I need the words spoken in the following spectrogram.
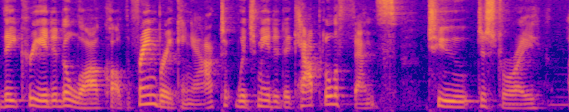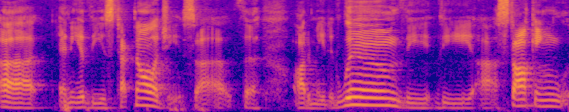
they created a law called the Frame Breaking Act, which made it a capital offense to destroy uh, any of these technologies, uh, the automated loom, the, the uh, stocking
